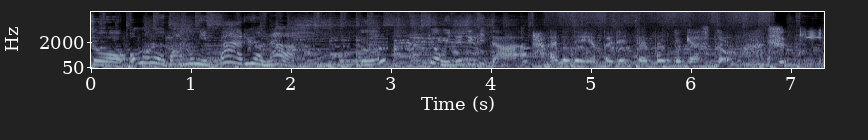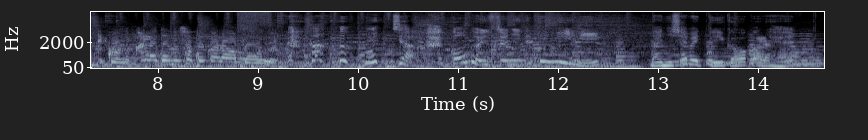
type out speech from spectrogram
そうおもろい番組いっぱいあるよな。うん？興味出てきた？あのねやっぱり絶対ポッドキャスト好きってこの体の底から思うねん。じゃ。あ今度一緒に出てみい何喋っていいか分からへん？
